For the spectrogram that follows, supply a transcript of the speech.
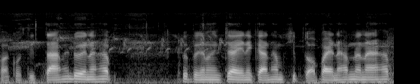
ฝากกดติดตามให้ด้วยนะครับ เพื่อเป็นกำลังใจในการทำคลิปต่อไปนะครับนานาครับ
